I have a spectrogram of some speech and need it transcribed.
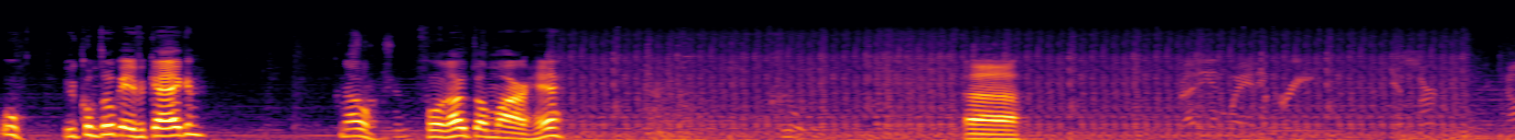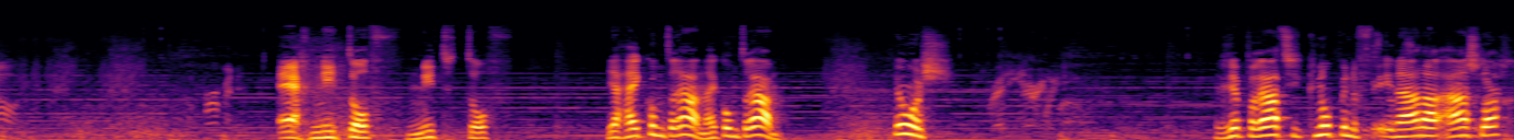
Oeh, u komt ook even kijken. Nou, vooruit dan maar, hè. Affirmative. Echt niet tof. Niet tof. Ja, hij komt eraan. Hij komt eraan. Jongens, reparatieknop in de, in de aan- aanslag.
